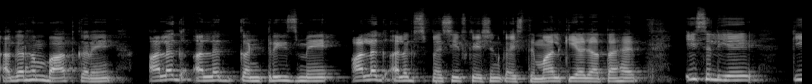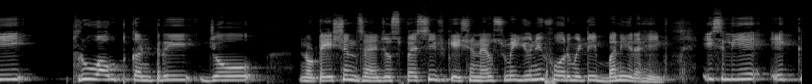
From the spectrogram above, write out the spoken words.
अगर हम बात करें अलग अलग कंट्रीज़ में अलग अलग स्पेसिफिकेशन का इस्तेमाल किया जाता है, इसलिए कि थ्रू आउट कंट्री जो नोटेशंस हैं, जो स्पेसिफिकेशन है, उसमें यूनिफॉर्मिटी बनी रहे इसलिए एक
